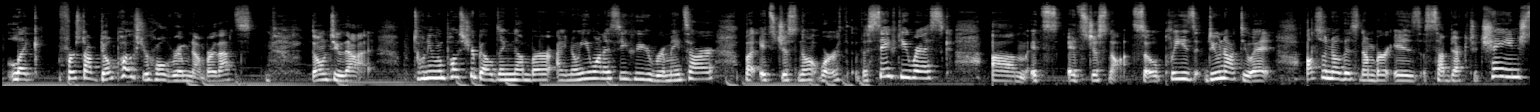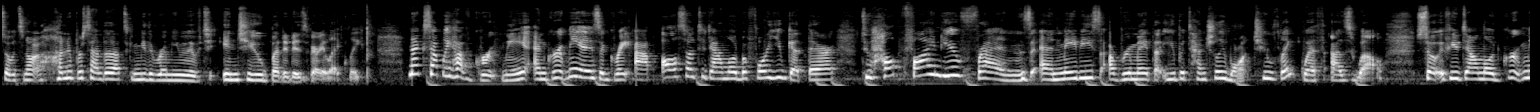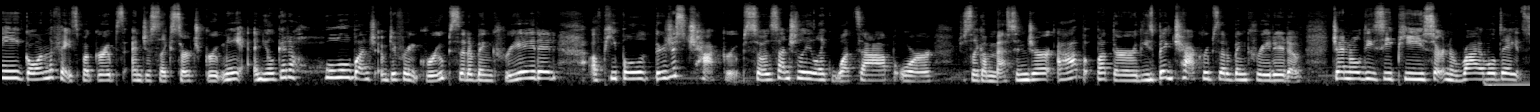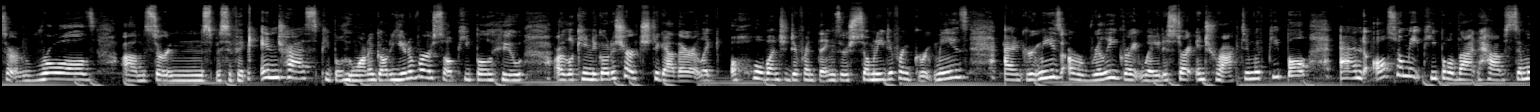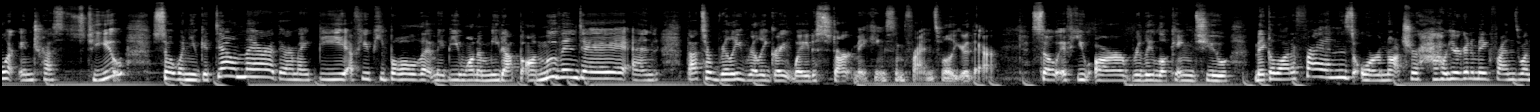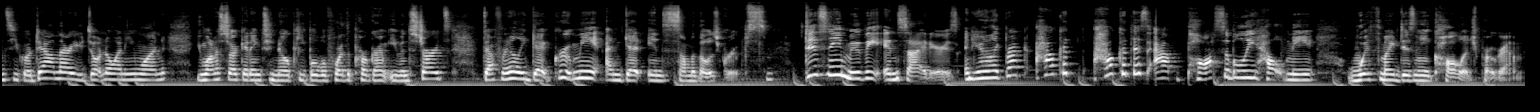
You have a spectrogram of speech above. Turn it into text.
Like, first off, don't post your whole room number. That's, don't do that. Don't even post your building number. I know you want to see who your roommates are, but it's just not worth the safety risk. Um, it's it's just not. So please do not do it. Also know this number is subject to change, so it's not 100% that that's going to be the room you moved into, but it is very likely. Next up we have GroupMe, and GroupMe is a great app also to download before you get there to help find you friends and maybe a roommate that you potentially want to link with as well. So if you download GroupMe, go on the Facebook groups and just like search GroupMe and you'll get a whole bunch of different groups that have been created of people. They're just chat groups. So essentially like WhatsApp or just like a messenger app, but there are these big chat groups that have been created of general DCP, certain arrival dates, certain roles, um, certain specific interests, people who want to go to Universal, people who are looking to go to church together, like a whole bunch of different things. There's so many different GroupMe's and GroupMe's are a really great way to start interacting with people and also meet people that have similar interests to you. So when you get down there, there might be a few people that maybe you want to meet up on move-in day and that's a really, really great way to start making some friends while you're there. So if you are really looking to make a lot of friends or not sure how you're gonna make friends once you go down there, you don't know anyone, you wanna start getting to know people before the program even starts, definitely get GroupMe and get into some of those groups. Disney Movie Insiders. And you're like, Brooke, how could, how could this app possibly help me with my Disney college program?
